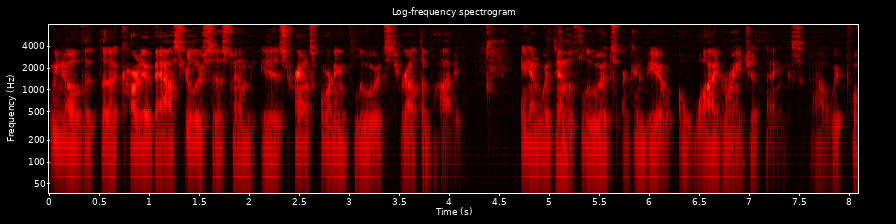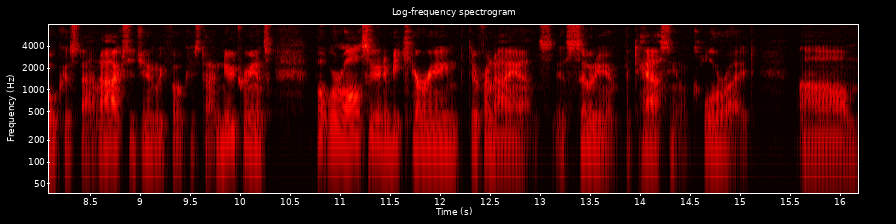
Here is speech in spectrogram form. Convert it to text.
we know that the cardiovascular system is transporting fluids throughout the body. And within the fluids are going to be a, a wide range of things. Uh, we focused on oxygen, we focused on nutrients, but we're also going to be carrying different ions, sodium, potassium, chloride. Um,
